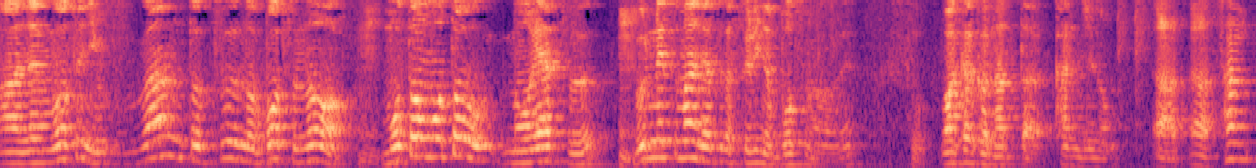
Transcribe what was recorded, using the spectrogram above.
あじゃあ要するに1と2のボスのうん。元々のやつ、うん。分裂前のやつが3のボスなのね。そう。若くなった感じの。ああ三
